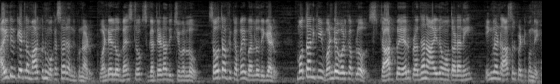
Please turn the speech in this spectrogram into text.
ఐదు వికెట్ల మార్కును ఒకసారి అందుకున్నాడు. వన్డేలో బెన్ స్టోక్స్ గతేడాది చివరిలో సౌత్ ఆఫ్రికాపై బరిలో దిగాడు. మొత్తానికి వన్డే వరల్డ్ కప్లో స్టార్ ప్లేయర్ ప్రధాన ఆయుధం అవుతాడని ఇంగ్లాండ్ ఆశలు పెట్టుకుంది.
